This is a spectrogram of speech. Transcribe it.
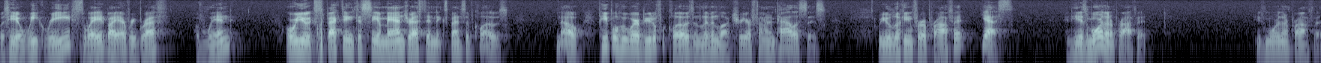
Was he a weak reed, swayed by every breath of wind? Or were you expecting to see a man dressed in expensive clothes? No. People who wear beautiful clothes and live in luxury are found in palaces. Were you looking for a prophet? Yes. And he is more than a prophet. He's more than a prophet.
